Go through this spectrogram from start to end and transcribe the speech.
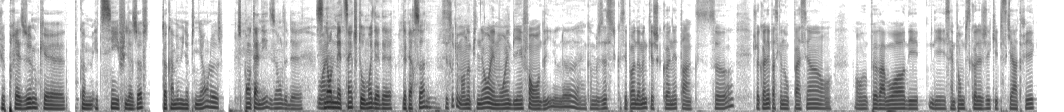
je présume que, comme éthicien et philosophe, tu as quand même une opinion là, spontanée, disons, de- sinon Ouais. de médecin, tout au moins de, de, de personnes. C'est sûr que mon opinion est moins bien fondée. Là. Comme je disais, c'est- pas un domaine que je connais tant que ça. Je le connais parce que nos patients ont- ont- peuvent avoir des, des symptômes psychologiques et psychiatriques,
